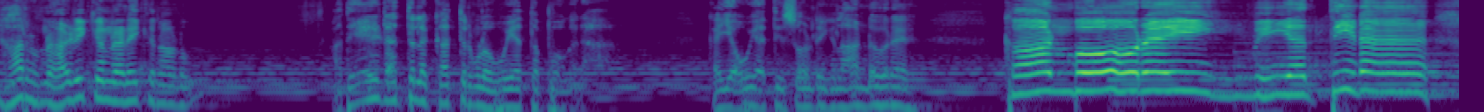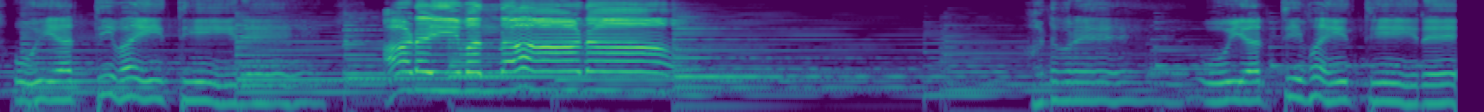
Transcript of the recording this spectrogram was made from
யார் உன்னை அழிக்கணும்னு நினைக்கிறானோ? அதே இடத்துல கத்திரங்களை உயர்த்த போகிறார் கையை உயர்த்தி சொல்றீங்களா ஆண்டவரே? காண்போரை வியத்திட உயர்த்தி வைத்தீரே. அடை வந்தானா? ஆண்டவரே உயர்த்தி வைத்தீரே.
